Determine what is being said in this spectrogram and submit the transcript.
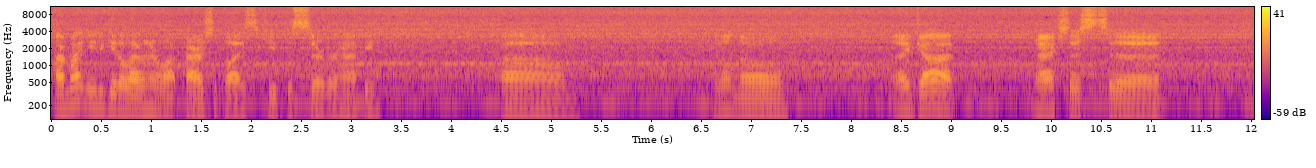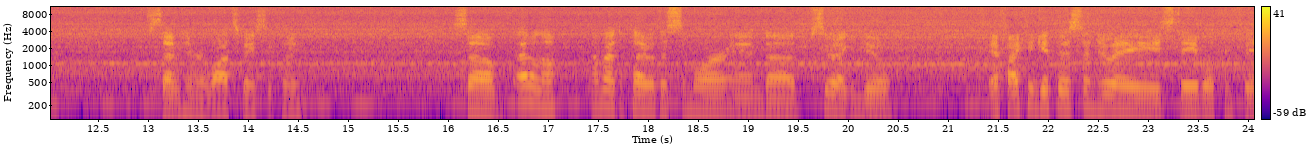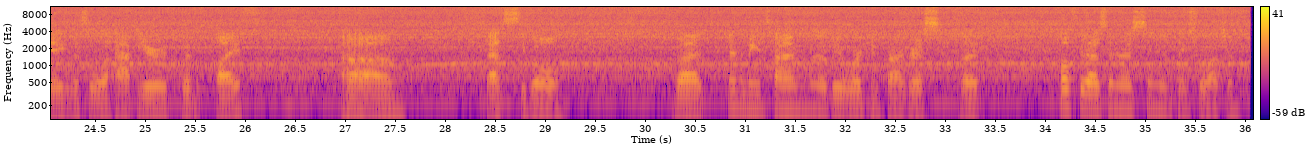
I might need to get 1100 watt power supplies to keep this server happy. Um, I don't know. I got access to 700 watts basically. So, I don't know. I'm gonna have to play with this some more and uh, see what I can do. If I can get this into a stable config that's a little happier with life, um, that's the goal. But in the meantime, it'll be a work in progress. But hopefully that's interesting and thanks for watching.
